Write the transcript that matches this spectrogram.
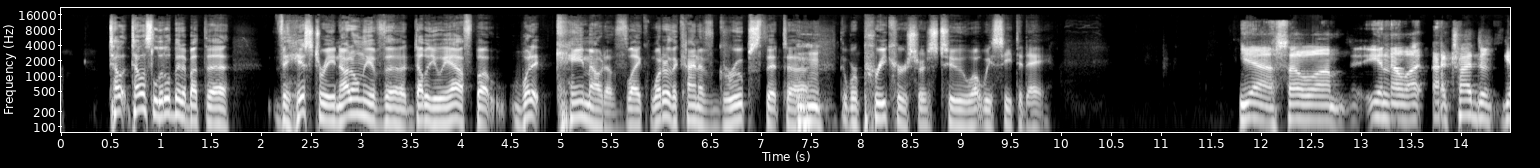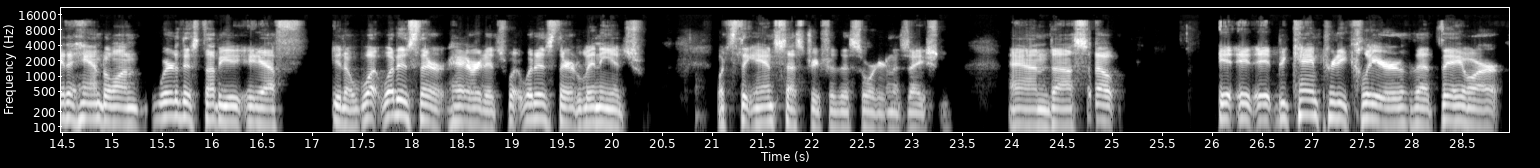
tell, tell us a little bit about the the history not only of the WEF but what it came out of. Like what are the kind of groups that uh, mm-hmm. that were precursors to what we see today? Yeah so um, you know I, I tried to get a handle on where did this WEF you know what what is their heritage? What what is their lineage? What's the ancestry for this organization? And uh, so it, it, it became pretty clear that they are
